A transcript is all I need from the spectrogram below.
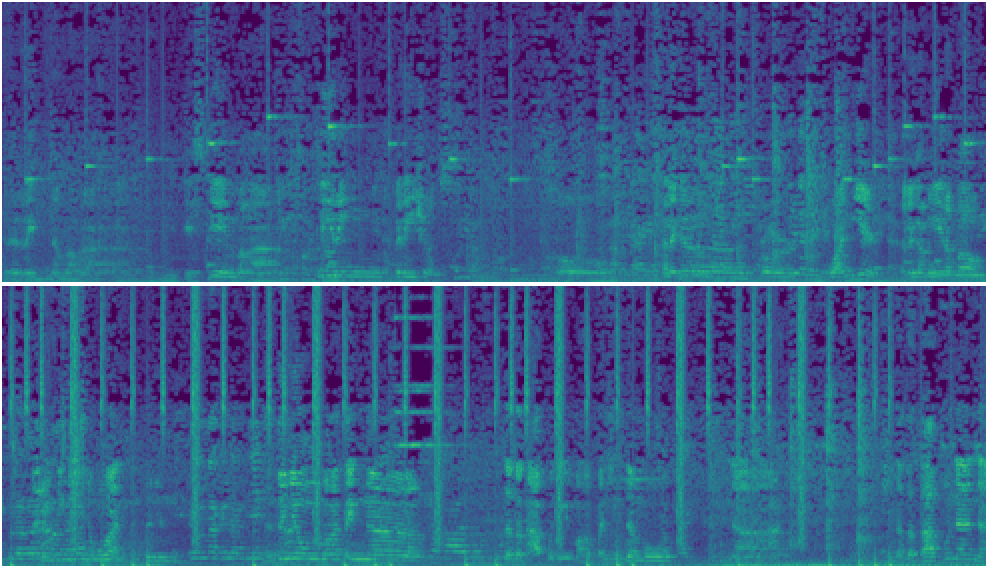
nire-raid ng mga STM, mga clearing operations. So, talagang for one year, talagang hirap ako. Pero hindi ko sinukuhan. Nandun yung, nandun yung mga time na natatapon na yung mga paninda mo, na natatapon na na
